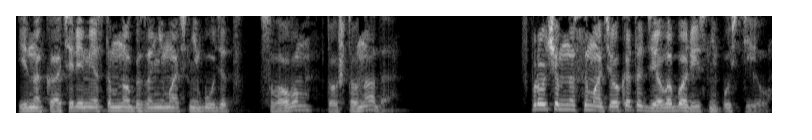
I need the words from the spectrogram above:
И на катере места много занимать не будет. Словом, то, что надо. Впрочем, на самотек это дело Борис не пустил.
